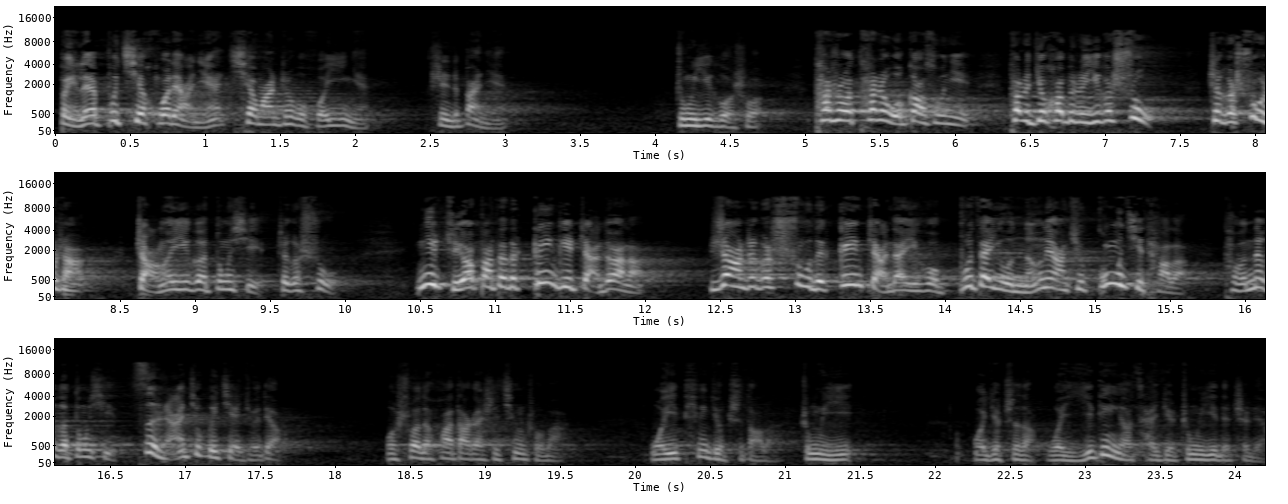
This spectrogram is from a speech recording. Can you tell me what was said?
本来不切活两年，切完之后活一年，甚至半年。”中医跟我说：“他说，他说我告诉你，他说就好比是一个树，这个树上长了一个东西，这个树，你只要把它的根给斩断了，让这个树的根斩断以后，不再有能量去攻击它了，他说那个东西自然就会解决掉。”我说的话大概是清楚吧？我一听就知道了中医，我就知道我一定要采取中医的治疗。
